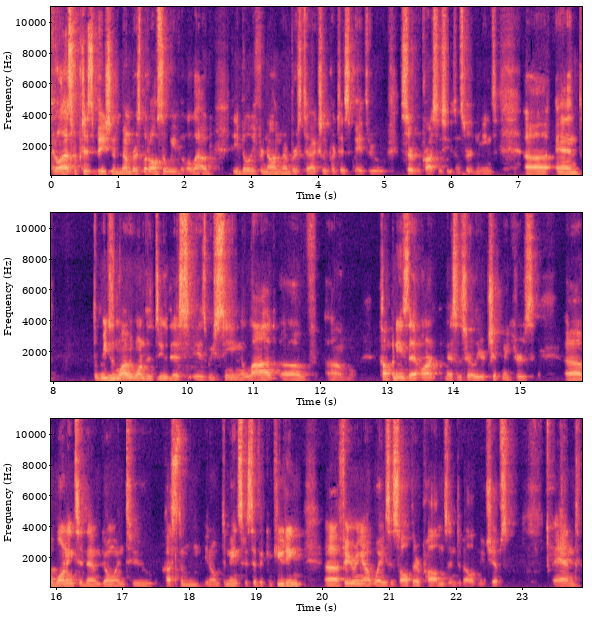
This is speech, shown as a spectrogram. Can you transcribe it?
it allows for participation of members, but also we've allowed the ability for non-members to actually participate through certain processes and certain means. Uh, and the reason why we wanted to do this is we're seeing a lot of um, companies that aren't necessarily your chip makers uh, wanting to then go into custom, you know, domain-specific computing, uh, figuring out ways to solve their problems and develop new chips. And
